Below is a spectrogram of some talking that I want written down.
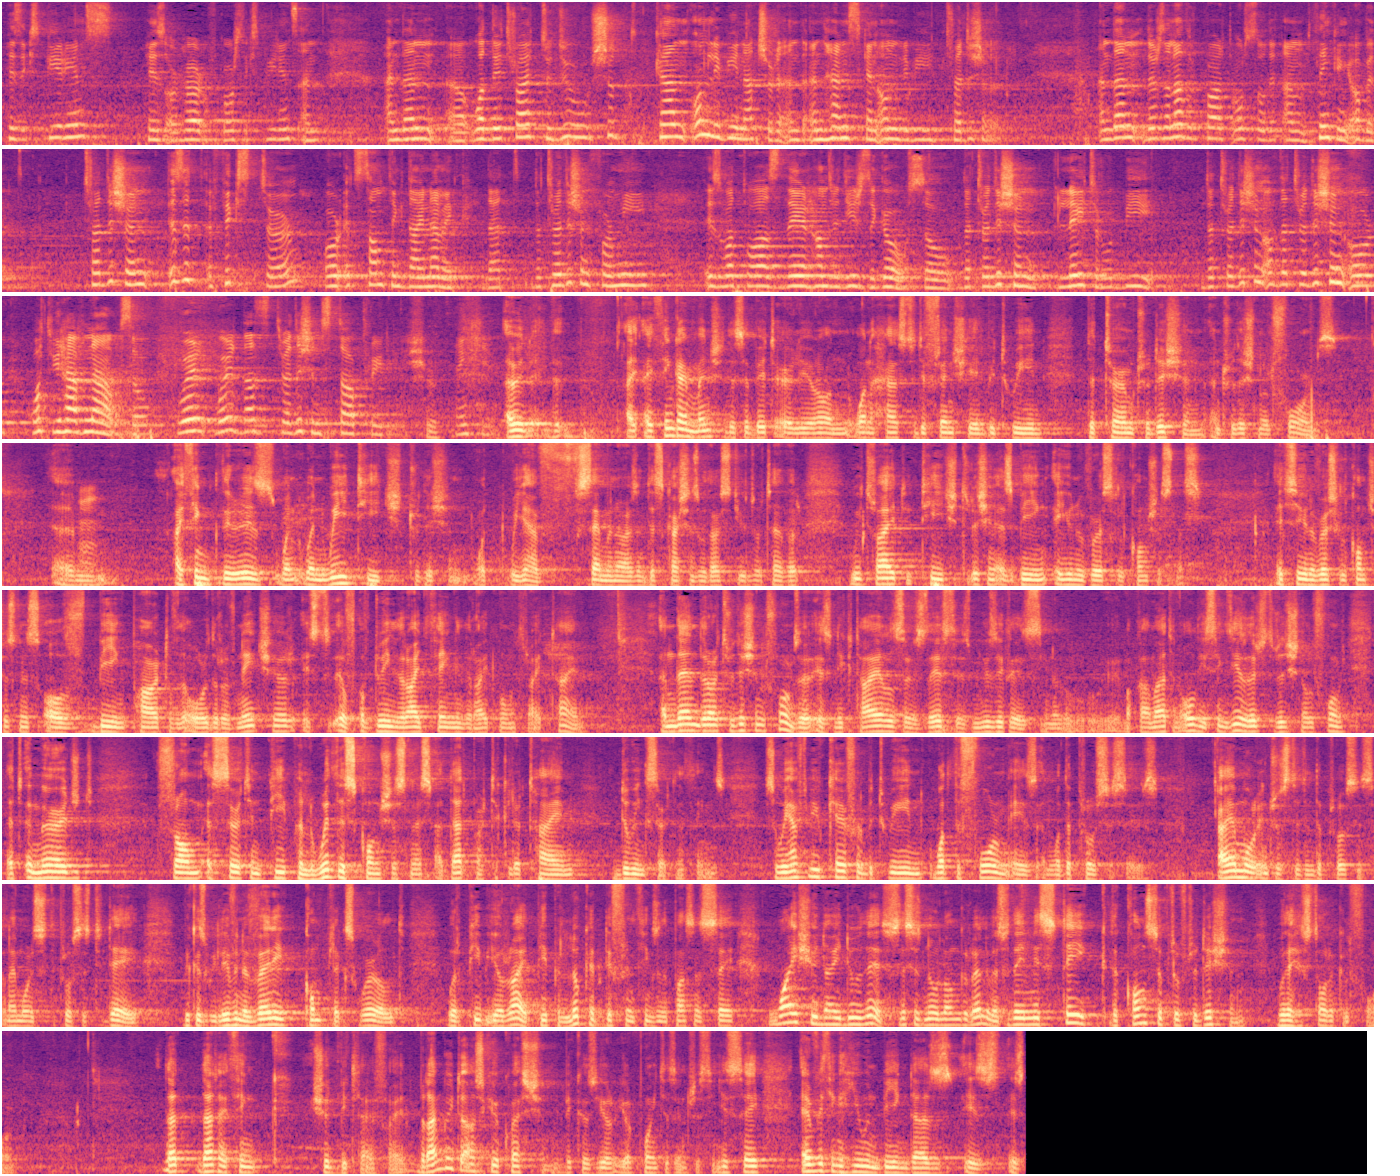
his experience, his or her, of course, experience, and and then uh, what they try to do should can only be natural and, and hence can only be traditional. And then there's another part also that I'm thinking of it. Tradition, is it a fixed term or it's something dynamic that the tradition for me is what was there 100 years ago. So the tradition later would be the tradition of the tradition or what we have now. So where, where does tradition stop really? Sure. Thank you. I mean, the, I, I think I mentioned this a bit earlier on. One has to differentiate between the term tradition and traditional forms. Um, I think there is, when, when we teach tradition, what we have seminars and discussions with our students, whatever, we try to teach tradition as being a universal consciousness. It's a universal consciousness of being part of the order of nature, it's of, of doing the right thing in the right moment, right time. And then there are traditional forms. There is tiles, there's this, there's music, there's you know maqamat and all these things. These are traditional forms that emerged from a certain people with this consciousness at that particular time doing certain things. So we have to be careful between what the form is and what the process is. I am more interested in the process, and I'm more interested in the process today because we live in a very complex world where people, you're right, people look at different things in the past and say, why should I do this? This is no longer relevant. So they mistake the concept of tradition with a historical form. That, that I think should be clarified. But I'm going to ask you a question because your, your point is interesting. You say everything a human being does is, is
